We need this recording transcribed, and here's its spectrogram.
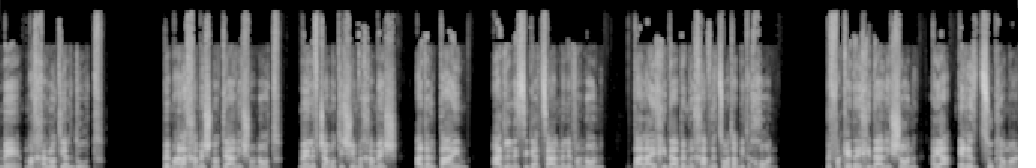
ממחלות ילדות. במהלך חמש שנותיה הראשונות, מ-1995 עד 2000, עד לנסיגת צה"ל מלבנון, פעלה היחידה במרחב רצועת הביטחון. מפקד היחידה הראשון היה ארז צוקרמן.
